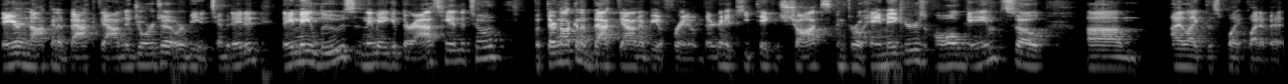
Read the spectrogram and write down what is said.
they are not going to back down to Georgia or be intimidated. They may lose and they may get their ass handed to them, but they're not going to back down and be afraid of them. They're going to keep taking shots and throw haymakers all game. So um, I like this play quite a bit.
